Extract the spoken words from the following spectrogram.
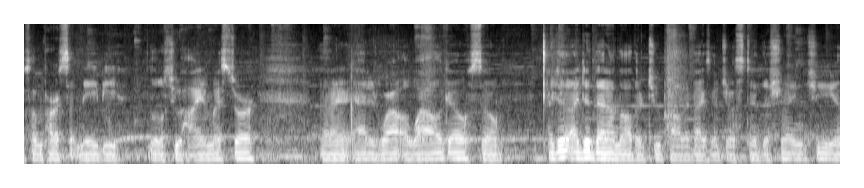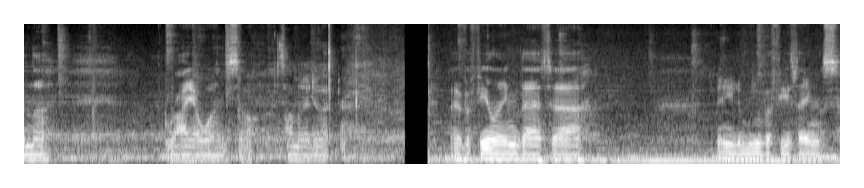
some parts that may be a little too high in my store that I added a while, a while ago. So I did I did that on the other two poly bags I just did, the Shang-Chi and the Raya one. So that's how I'm gonna do it. I have a feeling that uh, I need to move a few things.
